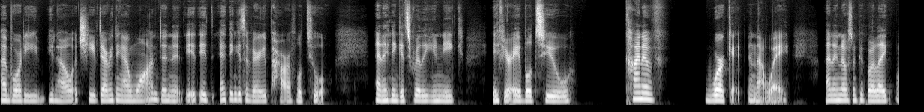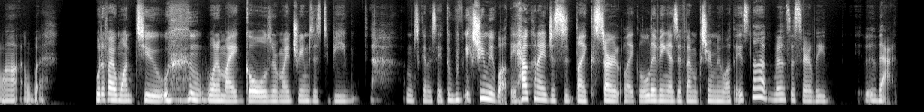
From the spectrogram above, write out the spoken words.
I've already, you know, achieved everything I want. And it, it, it I think it's a very powerful tool. And I think it's really unique if you're able to kind of work it in that way. And I know some people are like, well, what if I want to, one of my goals or my dreams is to be, I'm just going to say extremely wealthy. How can I just like start like living as if I'm extremely wealthy? It's not necessarily that.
